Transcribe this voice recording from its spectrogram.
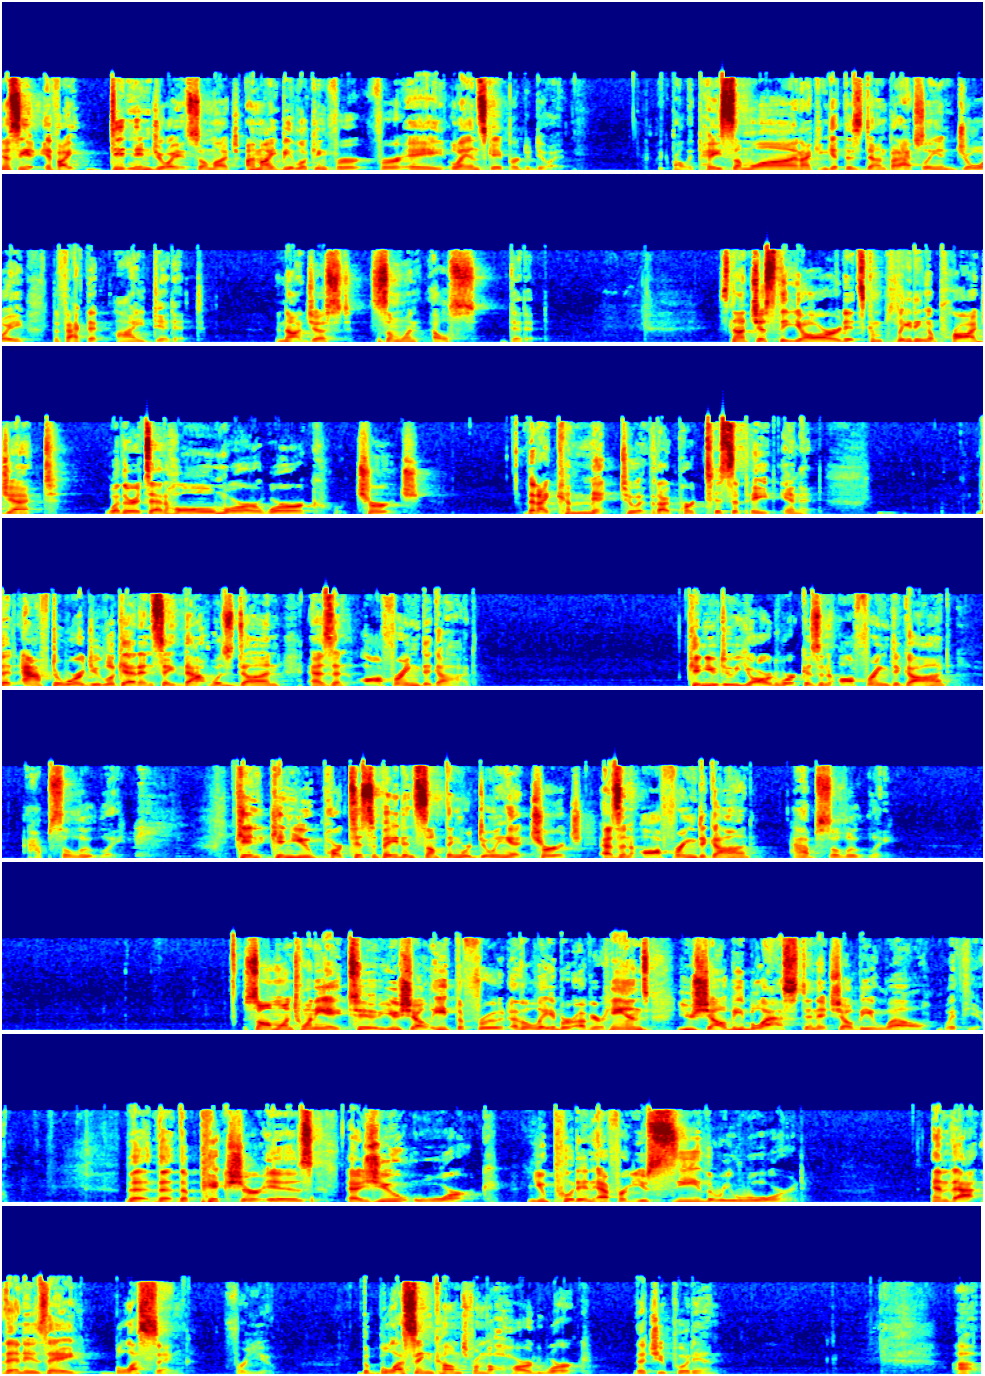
Now, see, if I didn't enjoy it so much, I might be looking for, for a landscaper to do it. I could probably pay someone, I can get this done, but I actually enjoy the fact that I did it, not just someone else did it. It's not just the yard, it's completing a project, whether it's at home or work, or church, that I commit to it, that I participate in it that afterward you look at it and say, that was done as an offering to God. Can you do yard work as an offering to God? Absolutely. Can, can you participate in something we're doing at church as an offering to God? Absolutely. Psalm 128 2 You shall eat the fruit of the labor of your hands, you shall be blessed, and it shall be well with you. The, the, the picture is as you work, you put in effort, you see the reward. And that then is a blessing for you. The blessing comes from the hard work that you put in. Uh,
